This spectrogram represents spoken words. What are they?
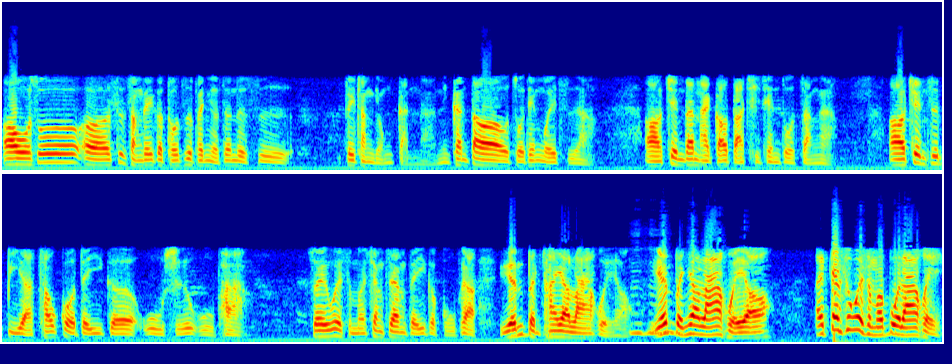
哦，我说呃，市场的一个投资朋友真的是非常勇敢呐、你看到昨天为止啊，啊，券单还高达七千多张啊，啊，券资比啊超过的一个五十五趴。所以为什么像这样的一个股票，原本它要拉回哦，原本要拉回哦，哎，但是为什么不拉回？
